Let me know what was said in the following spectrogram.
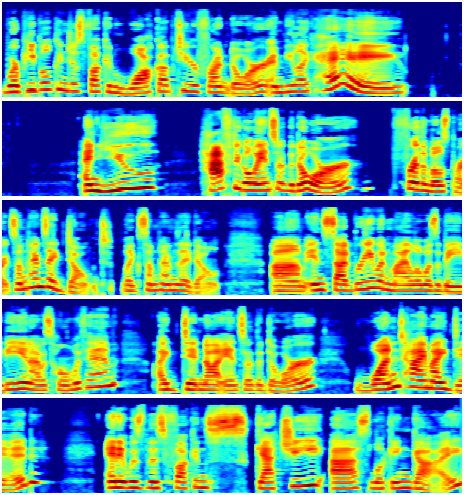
where people can just fucking walk up to your front door and be like, hey, and you have to go answer the door for the most part. Sometimes I don't. Like sometimes I don't. Um, in Sudbury, when Milo was a baby and I was home with him, I did not answer the door. One time I did, and it was this fucking sketchy ass looking guy.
